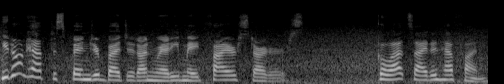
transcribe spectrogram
You don't have to spend your budget on ready-made fire starters. Go outside and have fun.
